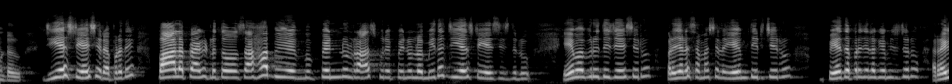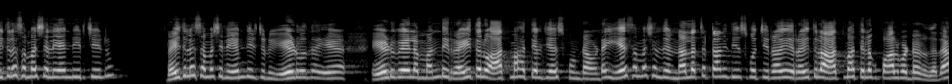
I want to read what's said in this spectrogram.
ఉంటారు. జిఎస్టీ వేసారు ప్రతి పాల ప్యాకెట్లతో సహా పెన్నులు రాసుకునే పెన్నుల మీద జిఎస్టీ వేసేసారు ఏం అభివృద్ధి చేసారు ప్రజల సమస్యలు ఏం తీర్చారు పేద ప్రజలకు ఏం తీర్చారు రైతుల సమస్యలు ఏం తీర్చారు రైతుల సమస్యలు ఏం తీర్చారు. ఏడు వందల ఏ- ఏడు వేల మంది రైతులు ఆత్మహత్యలు చేసుకుంటా ఉంటే ఏ సమస్యలు నల్ల చట్టాన్ని తీసుకొచ్చి రై రైతుల ఆత్మహత్యలకు పాల్పడ్డారు కదా?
